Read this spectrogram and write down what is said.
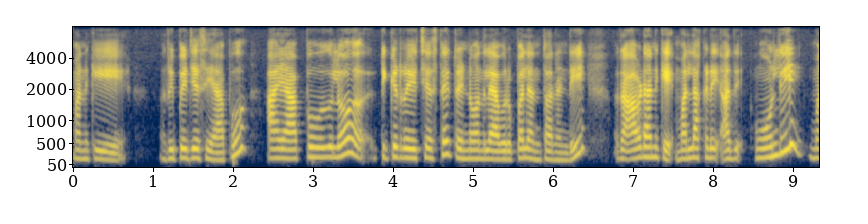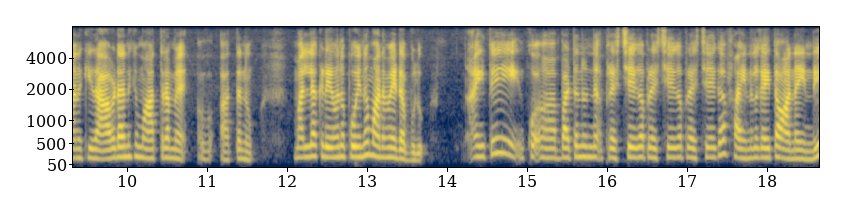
మనకి రిపేర్ చేసే యాప్. ఆ యాప్లో టికెట్ రేట్ చేస్తే రెండు వందల యాభై రూపాయలు ఎంతోనండి రావడానికే. మళ్ళీ అక్కడ అది ఓన్లీ మనకి రావడానికి మాత్రమే అతను. మళ్ళీ అక్కడ ఏమైనా పోయినా మనమే డబ్బులు. అయితే బటన్ ప్రెస్ చేయగా ప్రెస్ చేయగా ప్రెస్ చేయగా ఫైనల్గా అయితే ఆన్ అయింది.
